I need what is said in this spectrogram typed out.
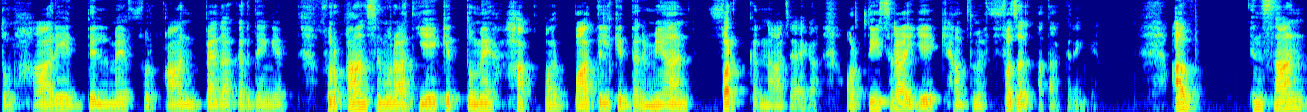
تمہارے دل میں فرقان پیدا کر دیں گے۔ فرقان سے مراد یہ کہ تمہیں حق اور باطل کے درمیان فرق کرنا آ جائے گا۔ اور تیسرا یہ کہ ہم تمہیں فضل عطا کریں گے۔ اب انسان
